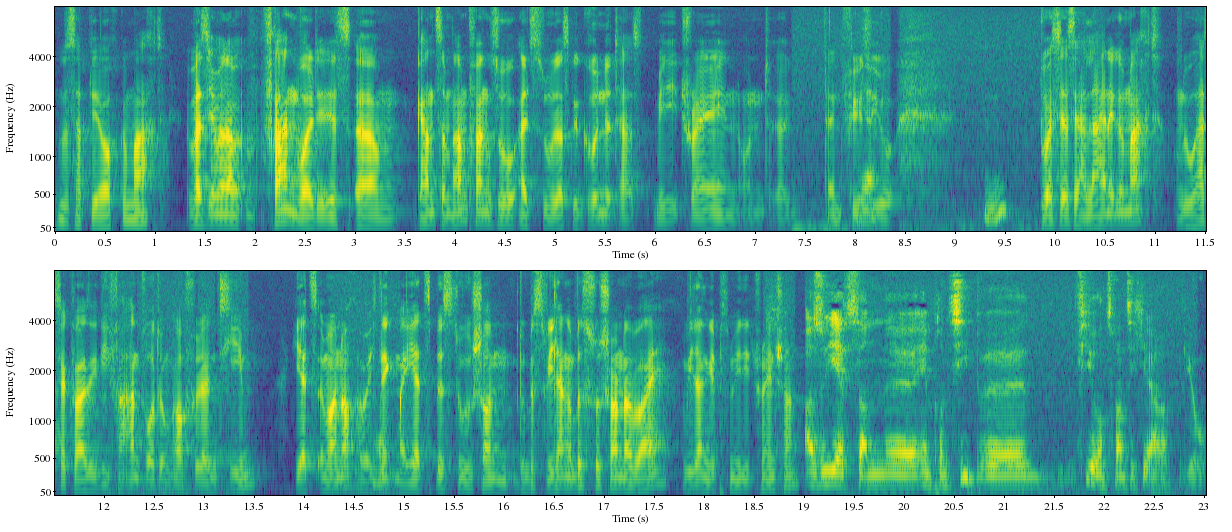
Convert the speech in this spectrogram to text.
Und das habt ihr auch gemacht. Was ich aber fragen wollte, ist, ähm, ganz am Anfang, so als du das gegründet hast, Meditrain und äh, dein Physio, ja. mhm du hast das ja alleine gemacht und du hast ja quasi die Verantwortung auch für dein Team. Jetzt immer noch, aber ich ja. denke mal, jetzt bist du schon, du bist, wie lange bist du schon dabei? Wie lange gibt es MediTrain schon? Also jetzt dann äh, im Prinzip äh, 24 Jahre. Jo,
